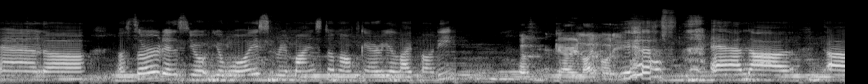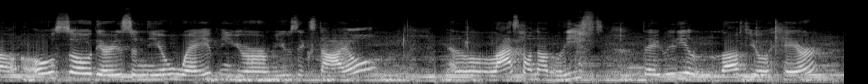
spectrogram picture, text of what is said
And uh, a third is your, your voice reminds them of Gary Lightbody. Of Gary Lightbody. Yes, and uh, uh, also there is a new wave in your music style. And last but not least, they really love your hair.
